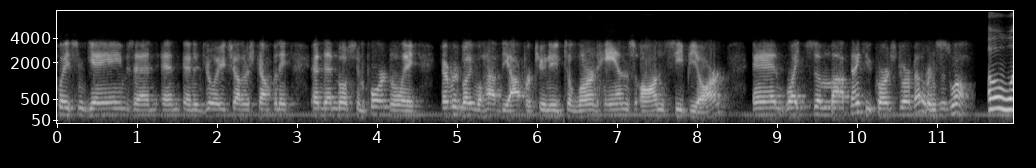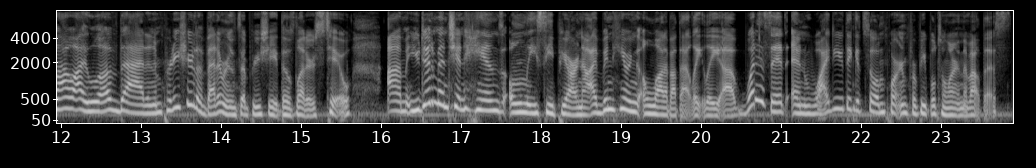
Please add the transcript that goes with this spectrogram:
play some games and, and, and enjoy each other's company. And then most importantly, everybody will have the opportunity to learn hands-on CPR and write some uh, thank you cards to our veterans as well. Oh, wow. I love that. And I'm pretty sure the veterans appreciate those letters too. Um, you did mention hands only CPR. Now, I've been hearing a lot about that lately. Uh, what is it, and why do you think it's so important for people to learn about this?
